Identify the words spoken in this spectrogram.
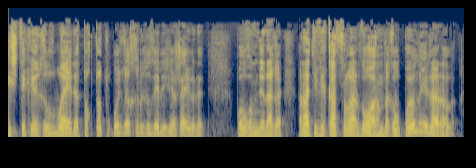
Эчтеке кылбай эле токтотуп койсо кыргыз эли жашай берет. Болгону жанагы ратификацияларды убагында кылып коелу эл аралык.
